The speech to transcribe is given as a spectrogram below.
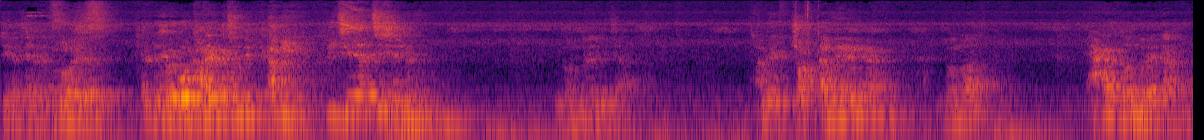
ঠিক আছে এটা হয়ে গেছে আমি পিছিয়ে যাচ্ছি সেই জন্য ধন্দরে বিচার আমি চটটা মেরে নিয়ে ধন্দ এক ধন ধরে থাক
